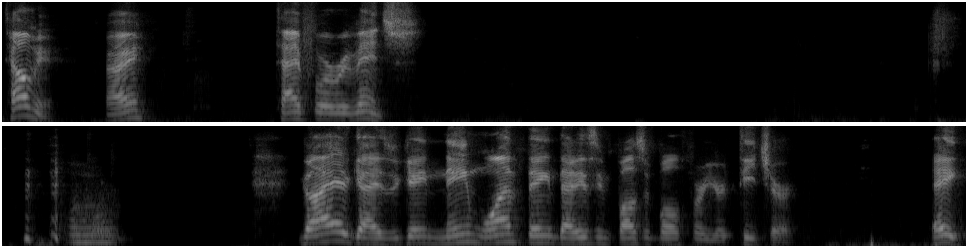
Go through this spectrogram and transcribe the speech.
Tell me, all right? Time for revenge. Go ahead, guys. Okay, name one thing that is impossible for your teacher. Hey,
